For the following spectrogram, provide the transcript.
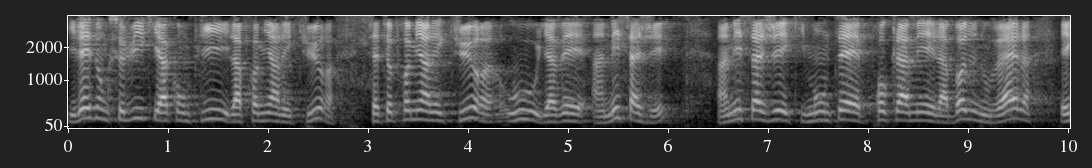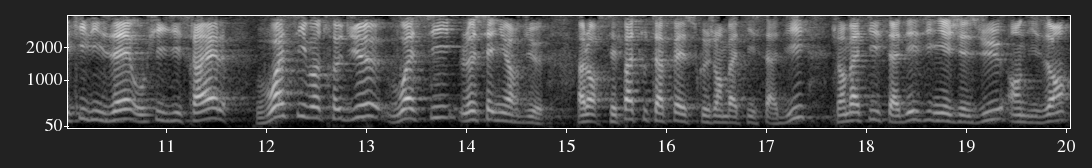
Il est donc celui qui accomplit la première lecture, cette première lecture où il y avait un messager, un messager qui montait proclamer la bonne nouvelle et qui disait aux fils d'Israël, Voici votre Dieu, voici le Seigneur Dieu. Alors, ce n'est pas tout à fait ce que Jean-Baptiste a dit. Jean-Baptiste a désigné Jésus en disant,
